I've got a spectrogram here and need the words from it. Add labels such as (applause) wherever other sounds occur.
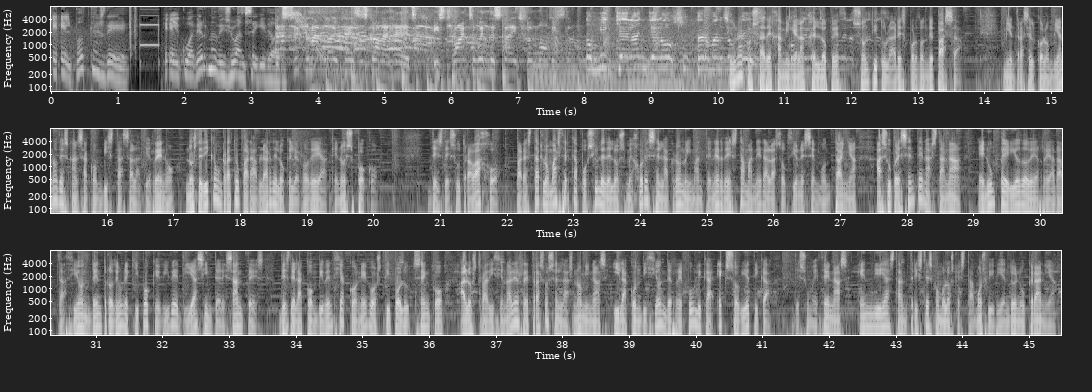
El podcast de El cuaderno de Joan Seguidor. Superman Lopez has gone ahead. He's trying to win the stage for Movistar. Michelangelo Superman Si una cosa deja a Miguel Ángel López son titulares por donde pasa. Mientras el colombiano descansa con vistas a la Tirreno, nos dedica un rato para hablar de lo que le rodea, que no es poco. Desde su trabajo, para estar lo más cerca posible de los mejores en la crono y mantener de esta manera las opciones en montaña, a su presente en Astana, en un periodo de readaptación dentro de un equipo que vive días interesantes, desde la convivencia con egos tipo Lutsenko a los tradicionales retrasos en las nóminas y la condición de república exsoviética de su mecenas en días tan tristes como los que estamos viviendo en Ucrania.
